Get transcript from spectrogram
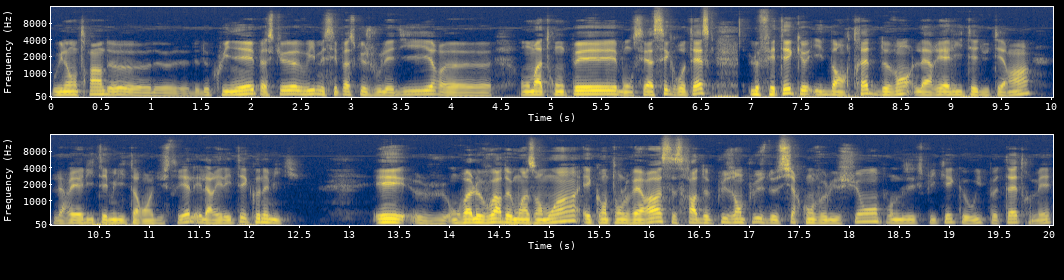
où il est en train de de, de, couiner parce que oui, mais c'est pas ce que je voulais dire. Euh, on m'a trompé. Bon, c'est assez grotesque. Le fait est qu'il bat en retraite devant la réalité du terrain, la réalité militaro-industrielle et la réalité économique. Et on va le voir de moins en moins, et quand on le verra, ce sera de plus en plus de circonvolutions pour nous expliquer que oui, peut-être, mais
